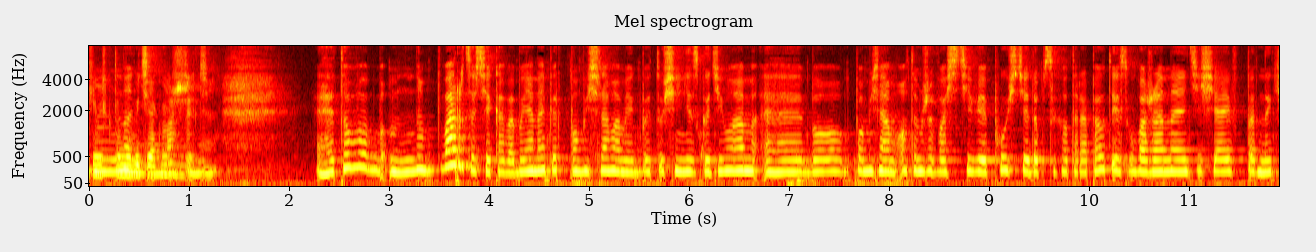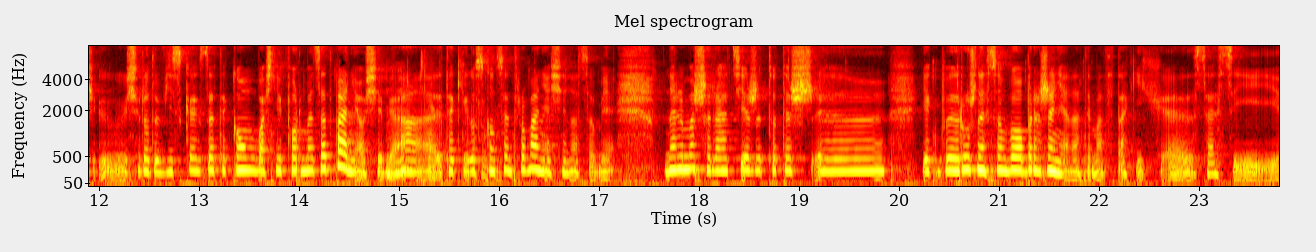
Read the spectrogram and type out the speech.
kimś, kto no, mówi Ci, jak masz żyć. Nie. E, to no, bardzo ciekawe, bo ja najpierw pomyślałam, jakby tu się nie zgodziłam, e, bo pomyślałam o tym, że właściwie pójście do psychoterapeuty jest uważane dzisiaj w pewnych e, środowiskach za taką właśnie formę zadbania o siebie, mhm, a tak. takiego skoncentrowania się na sobie. No ale masz rację, że to też jakby różne są wyobrażenia na temat takich sesji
